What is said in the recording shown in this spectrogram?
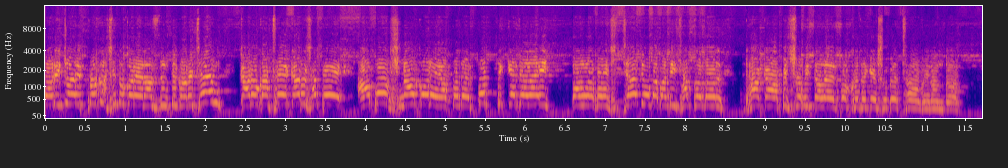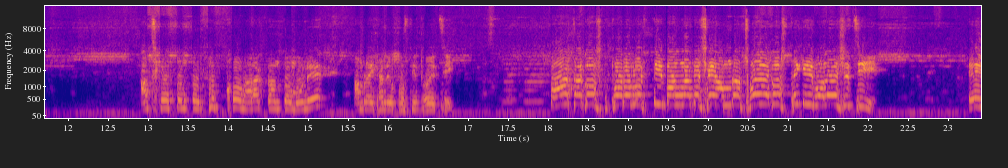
পরিচয় প্রকাশিত করে রাজনীতি করেছেন, কারও কাছে, কারও সাথে আপোষ না করে আপনাদের প্রত্যেককে জানাই বাংলাদেশ জাতীয়তাবাদী ছাত্রদল ঢাকা বিশ্ববিদ্যালয়ের পক্ষ থেকে শুভেচ্ছা অভিনন্দন। আজকে অত্যন্ত দুঃখ, ভারাক্রান্ত মনে আমরা এখানে উপস্থিত হয়েছি। পাঁচ আগস্ট পরবর্তী বাংলাদেশে আমরা ছয় আগস্ট থেকেই বলে এসেছি, এই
